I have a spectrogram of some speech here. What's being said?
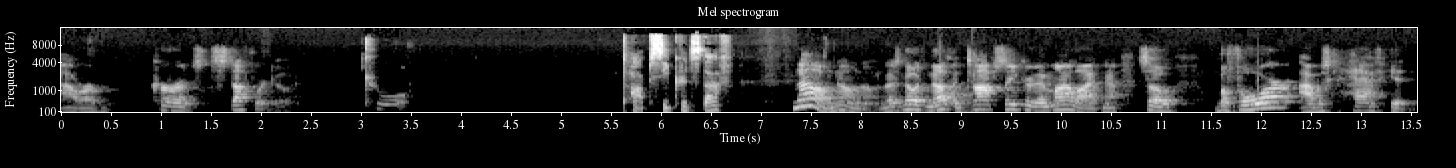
our current stuff we're doing. Cool top secret stuff? No, no, no. There's no nothing top secret in my life now. So before I was half hidden.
